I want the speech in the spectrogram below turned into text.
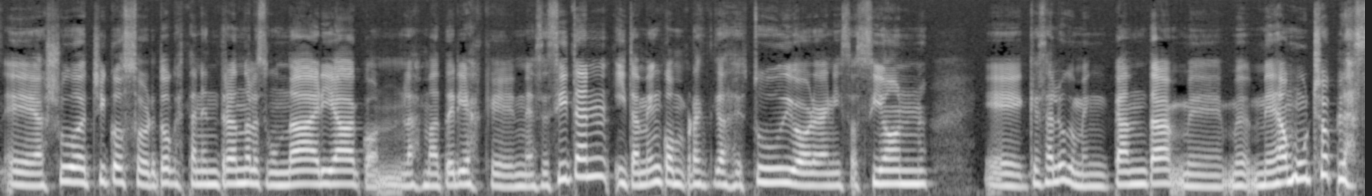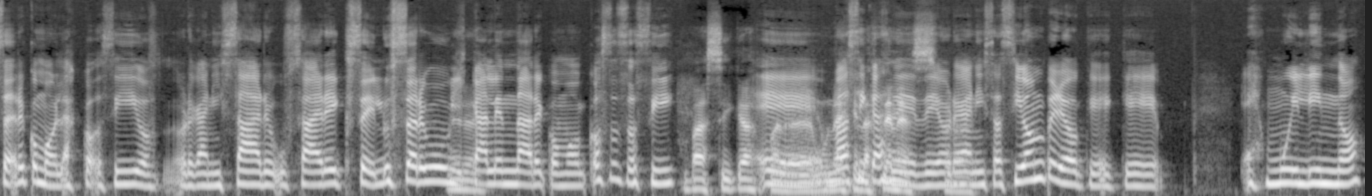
Eh, ayudo a chicos, sobre todo que están entrando a la secundaria, con las materias que necesiten y también con prácticas de estudio, organización, eh, que es algo que me encanta, me, da mucho placer como las cosas, organizar, usar Excel, usar Google Calendar, como cosas así. Básicas, eh, básicas de, organización, pero que, es muy lindo.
